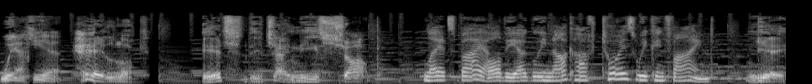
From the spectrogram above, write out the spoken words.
We're here. Hey, look, it's the Chinese shop. Let's buy all the ugly knockoff toys we can find. Yay.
